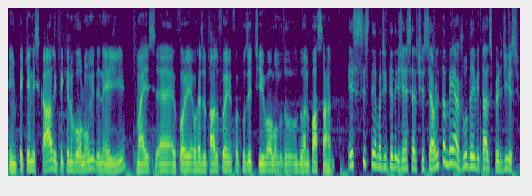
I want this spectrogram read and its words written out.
em pequena escala, em pequeno volume de energia, mas é, foi o resultado foi, foi positivo ao longo do, do ano passado. Esse sistema de inteligência artificial ele também ajuda a evitar desperdício?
